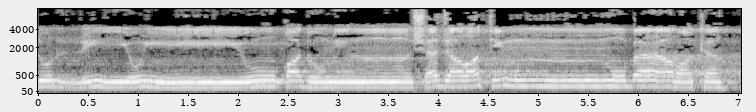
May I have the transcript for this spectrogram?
دري يوقد من شجرة مباركة.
